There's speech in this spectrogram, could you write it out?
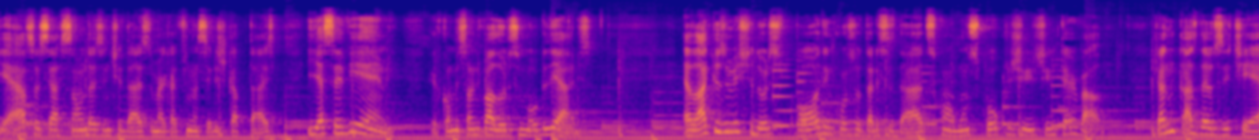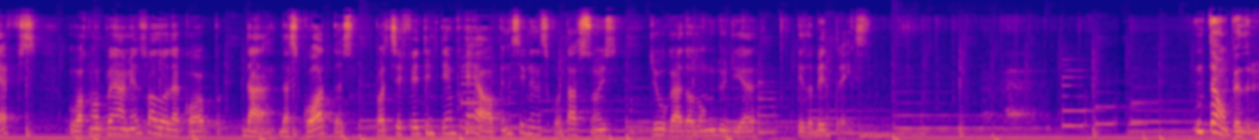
que é a Associação das Entidades do Mercado Financeiro de Capitais, e a CVM, que é a Comissão de Valores Imobiliários. É lá que os investidores podem consultar esses dados com alguns poucos dias de intervalo. Já no caso dos ETFs, o acompanhamento do valor da copa, da, das cotas pode ser feito em tempo real, apenas seguindo as cotações divulgadas ao longo do dia pela B3. Então, Pedro,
